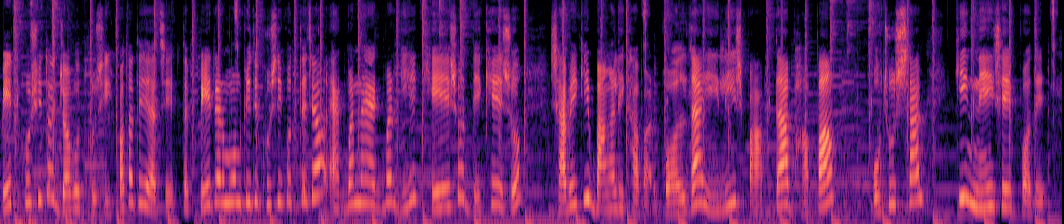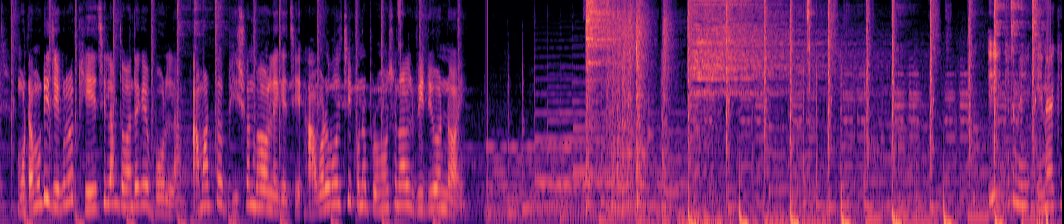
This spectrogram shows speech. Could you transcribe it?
পেট খুশি তো, জগৎ খুশি, কথাতেই আছে। তা পেট আর মন যদি খুশি করতে চাও? একবার না একবার গিয়ে খেয়ে এসো, দেখে এসো। সাবেকি বাঙালি খাবার, গলদা, ইলিশ, পাবদা, ভাপা, কচুর শাক, কি নেই সেই পদে। মোটামুটি যেগুলো খেয়েছিলাম তোমাদেরকে বললাম, আমার তো ভীষণ ভালো লেগেছে। আবারও বলছি, কোনো প্রমোশনাল ভিডিও নয়। এইখানে এনাকে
